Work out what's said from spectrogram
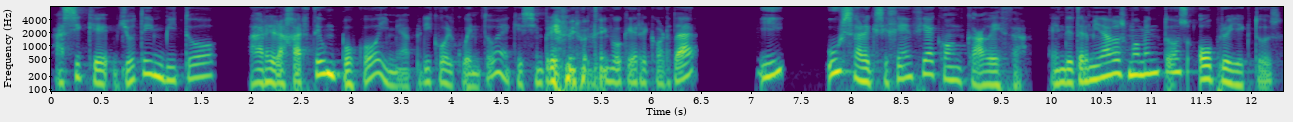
Así que yo te invito a relajarte un poco y me aplico el cuento, eh, que siempre me lo tengo que recordar, y usa la exigencia con cabeza en determinados momentos o proyectos.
